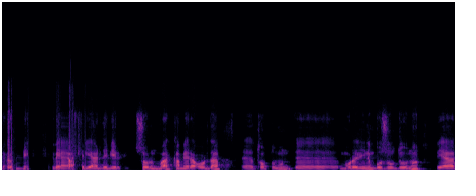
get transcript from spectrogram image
örneğin veya bir yerde bir sorun var. Kamera orada e, toplumun e, moralinin bozulduğunu veya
